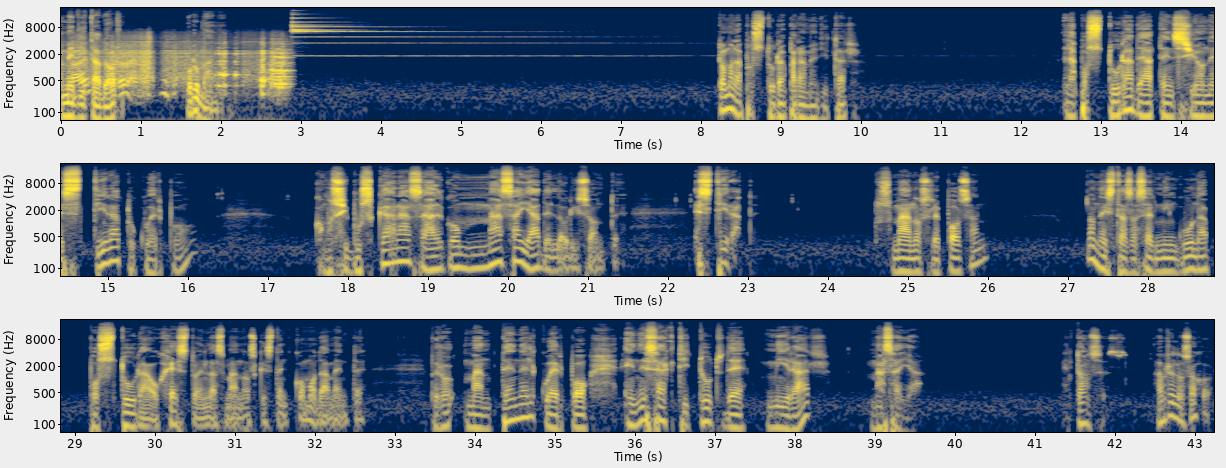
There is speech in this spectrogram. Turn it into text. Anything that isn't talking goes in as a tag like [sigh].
Meditador urbano. Toma la postura para meditar. La postura de atención estira tu cuerpo como si buscaras algo más allá del horizonte. Estírate. Tus manos reposan. No necesitas hacer ninguna postura o gesto en las manos que estén cómodamente, pero mantén el cuerpo en esa actitud de mirar más allá. Entonces, abre los ojos.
